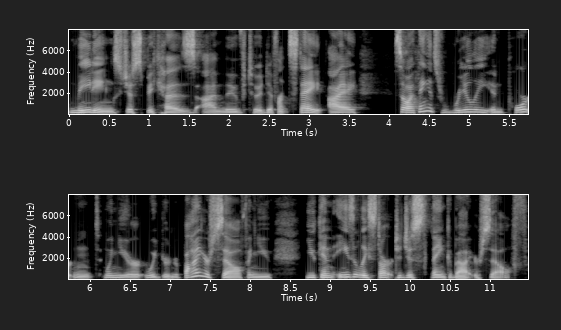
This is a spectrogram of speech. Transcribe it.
meetings just because I moved to a different state. I so I think it's really important when you're when you're by yourself and you you can easily start to just think about yourself.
